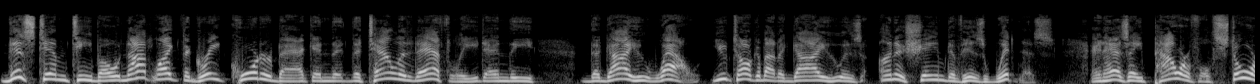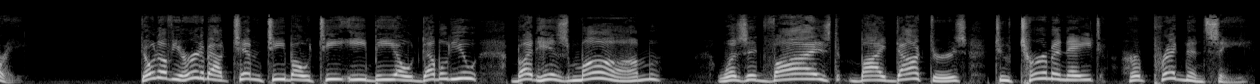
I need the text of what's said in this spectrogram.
This Tim Thibault, not like the great quarterback and the, the talented athlete and the the guy who wow, you talk about a guy who is unashamed of his witness and has a powerful story. Don't know if you heard about Tim Tebow, T E B O W, but his mom was advised by doctors to terminate her pregnancy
